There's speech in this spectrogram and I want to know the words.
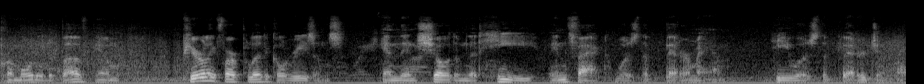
promoted above him purely for political reasons and then show them that he, in fact, was the better man. He was the better general.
